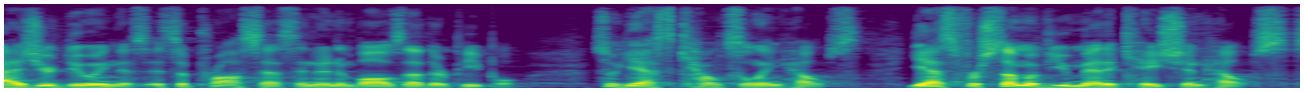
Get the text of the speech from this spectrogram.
as you're doing this, it's a process and it involves other people. So, yes, counseling helps. Yes, for some of you, medication helps.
